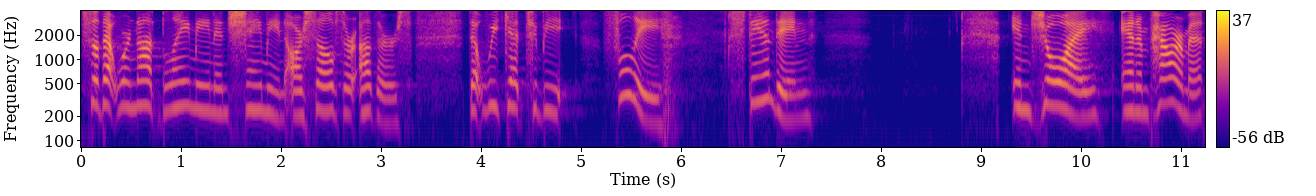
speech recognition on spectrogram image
so that we're not blaming and shaming ourselves or others, that we get to be fully standing in joy and empowerment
